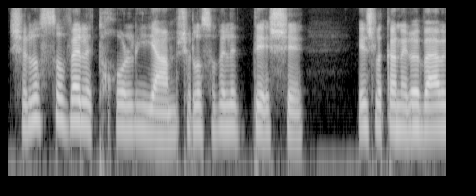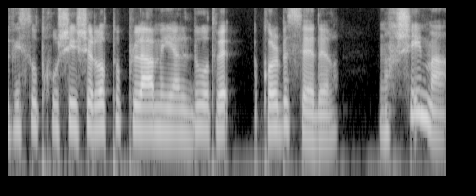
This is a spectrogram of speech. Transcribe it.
שלא סובלת חול ים, שלא סובלת דשא, יש לה כנראה בעיה בוויסות חושי שלא טופלה מילדות, והכל בסדר. נחשימה.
